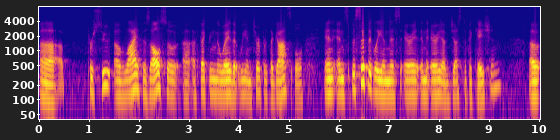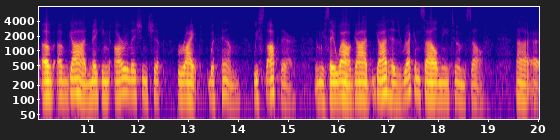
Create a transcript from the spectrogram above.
uh, pursuit of life is also uh, affecting the way that we interpret the gospel and, and specifically in this area, in the area of justification, of, of, of God making our relationship right with Him, we stop there and we say, wow, God, God has reconciled me to Himself. Uh,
